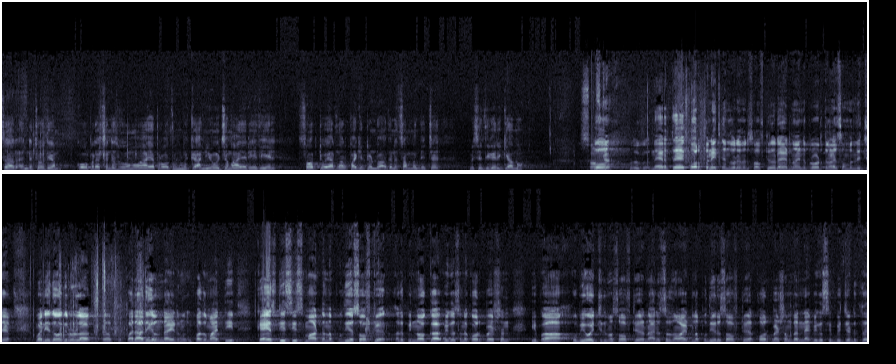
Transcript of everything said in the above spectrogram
സാർ എന്റെ ചോദ്യം കോർപ്പറേഷന്റെ സുഗമമായ പ്രവർത്തനങ്ങൾക്ക് അനുയോജ്യമായ രീതിയിൽ സോഫ്റ്റ്വെയർ നടപ്പാക്കിയിട്ടുണ്ടോ? അതിനെ സംബന്ധിച്ച് വിശദീകരിക്കാമോ? ഇപ്പോൾ നേരത്തെ കോർപ്പറേറ്റ് എന്ന് പറയുന്ന ഒരു സോഫ്റ്റ്വെയർ ആയിരുന്നു. അതിന്റെ പ്രവർത്തനങ്ങളെ സംബന്ധിച്ച് വലിയ തോതിലുള്ള പരാതികൾ ഉണ്ടായിരുന്നു. ഇപ്പോൾ അത് മാറ്റി K S D C smart എന്ന പുതിയ സോഫ്റ്റ്വെയർ അത് പിന്നോക്ക വികസന കോർപ്പറേഷൻ ഇപ്പോൾ ഉപയോഗിച്ചിരുന്ന സോഫ്റ്റ്വെയറിന് അനുസൃതമായിട്ടുള്ള പുതിയൊരു സോഫ്റ്റ്വെയർ കോർപ്പറേഷൻ തന്നെ വികസിപ്പിച്ചെടുത്ത്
